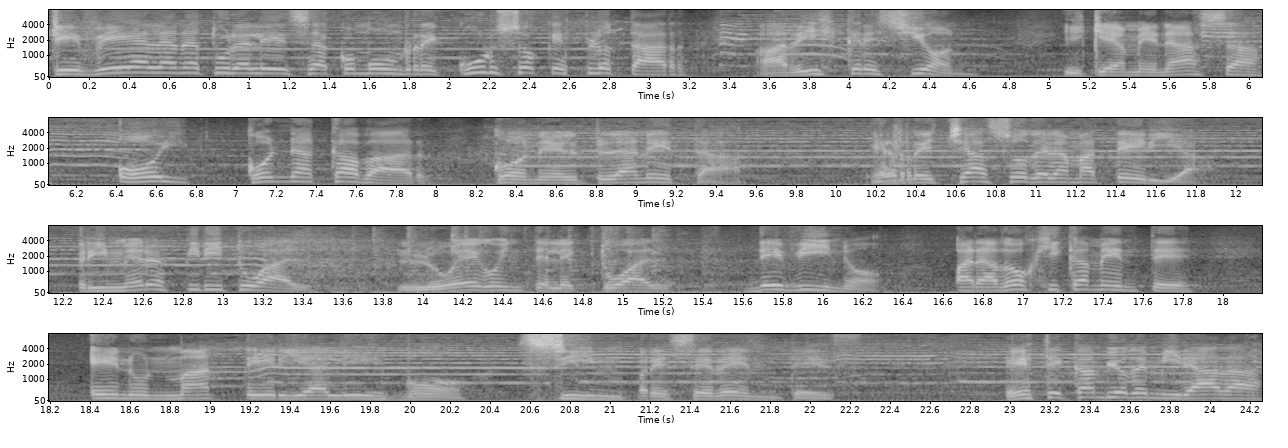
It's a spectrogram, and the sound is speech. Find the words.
que ve a la naturaleza como un recurso que explotar a discreción y que amenaza hoy con acabar con el planeta. El rechazo de la materia, primero espiritual luego intelectual, devino, paradójicamente, en un materialismo sin precedentes. Este cambio de mirada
